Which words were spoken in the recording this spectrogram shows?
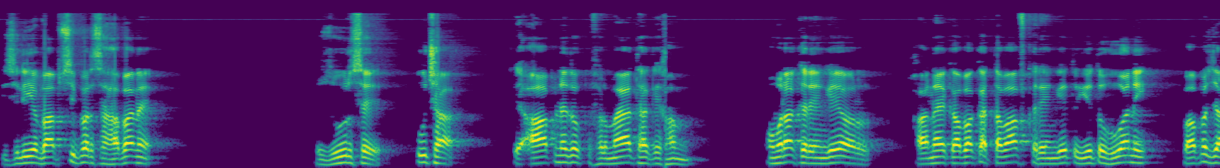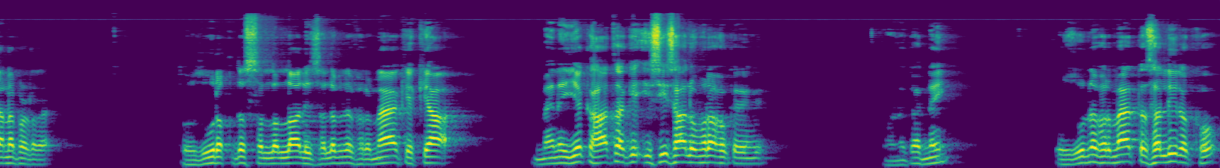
اس لیے واپسی پر صحابہ نے حضور سے پوچھا کہ آپ نے تو فرمایا تھا کہ ہم عمرہ کریں گے اور خانہ کعبہ کا طواف کریں گے تو یہ تو ہوا نہیں، واپس جانا پڑ رہا ہے۔ تو حضور اقدس صلی اللہ علیہ وسلم نے فرمایا کہ کیا میں نے یہ کہا تھا کہ اسی سال عمرہ ہو کریں گے؟ انہوں نے کہا نہیں۔ حضور نے فرمایا تسلی رکھو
